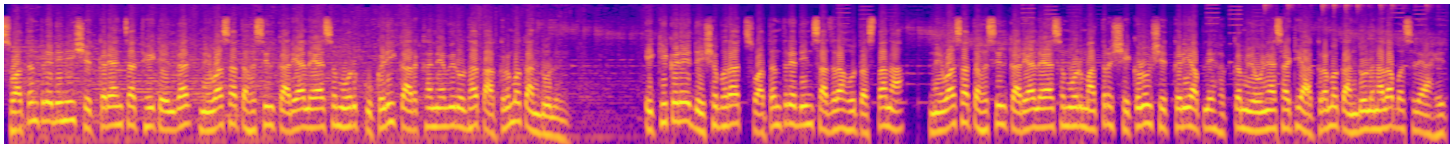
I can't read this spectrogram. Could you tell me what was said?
स्वातंत्र्यदिनी शेतकऱ्यांचा थेट एल्गार नेवासा तहसील कार्यालयासमोर कुकडी कारखान्याविरोधात आक्रमक आंदोलन. एकीकडे देशभरात स्वातंत्र्य दिन साजरा होत असताना नेवासा तहसील कार्यालयासमोर मात्र शेकडो शेतकरी आपले हक्क मिळवण्यासाठी आक्रमक आंदोलनाला बसले आहेत.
